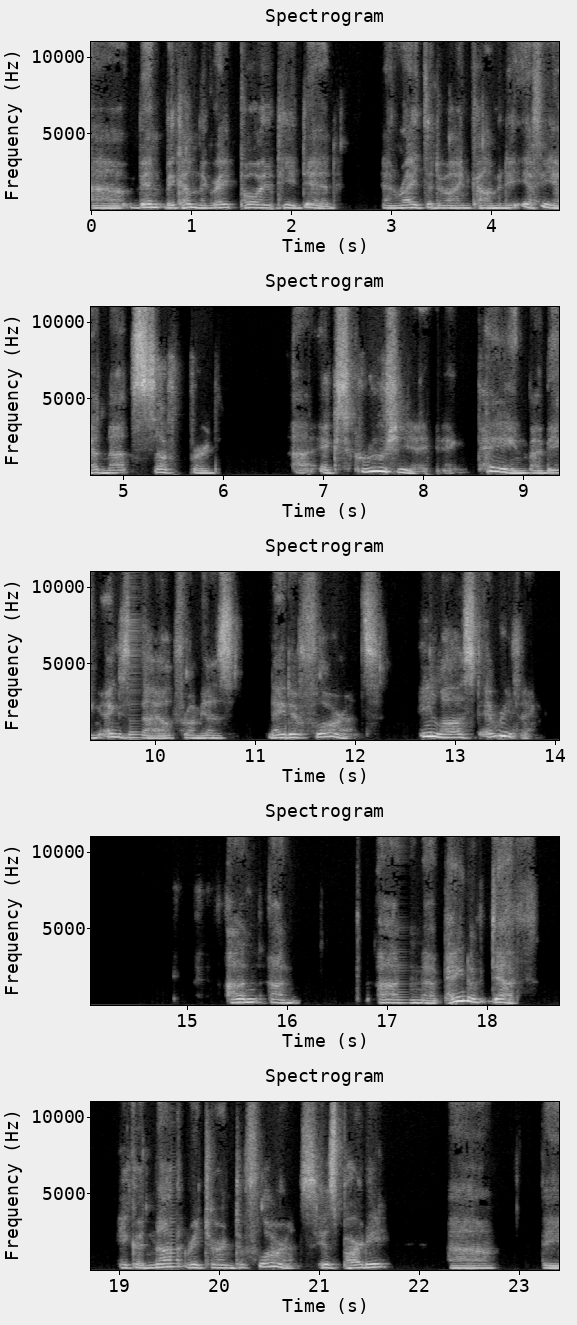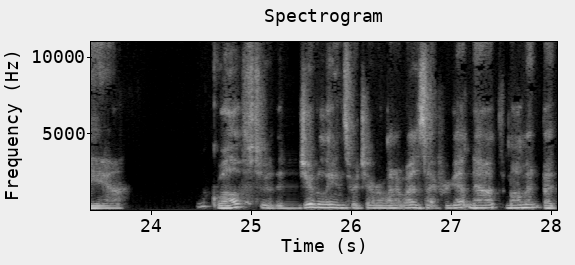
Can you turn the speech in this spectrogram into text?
uh, been become the great poet he did and write the Divine Comedy if he had not suffered uh, excruciating pain by being exiled from his native Florence. He lost everything. On, on, on pain of death, he could not return to Florence. His party, uh, the uh, Guelphs or the Ghibellines, whichever one it was, I forget now at the moment, but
